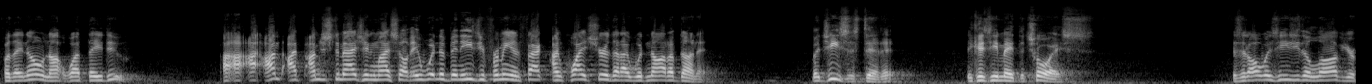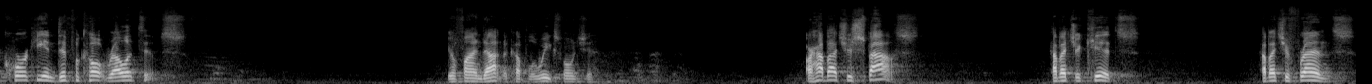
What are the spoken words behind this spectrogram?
for they know not what they do. I, I, I'm just imagining myself. It wouldn't have been easy for me. In fact, I'm quite sure that I would not have done it. But Jesus did it because he made the choice. Is it always easy to love your quirky and difficult relatives? You'll find out in a couple of weeks, won't you? Or how about your spouse? How about your kids? How about your friends?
